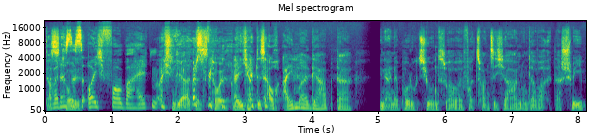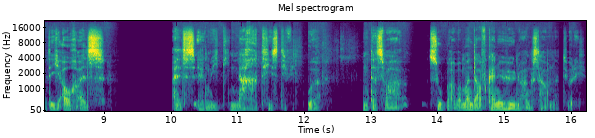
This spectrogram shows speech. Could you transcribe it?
Das Aber das toll. ist euch vorbehalten, euch Ja, das ist toll. Aber ich habe das auch einmal gehabt, da in einer Produktion, das war aber vor 20 Jahren, und da, war, da schwebte ich auch als, als irgendwie die Nacht hieß die Figur. Und das war super. Aber man darf keine Höhenangst haben, natürlich.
